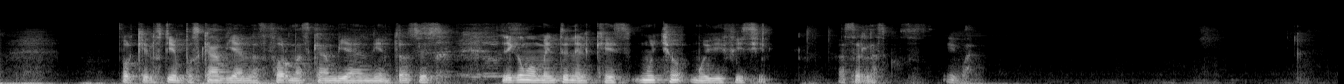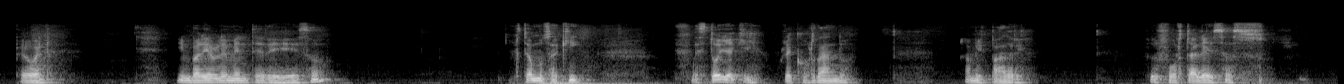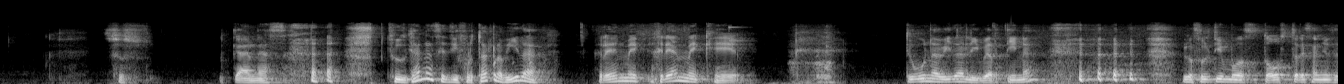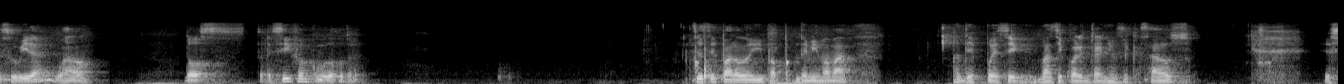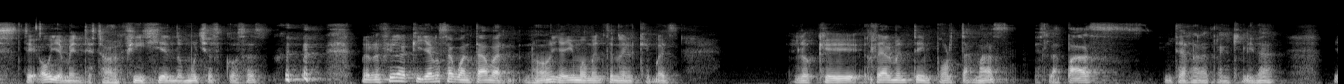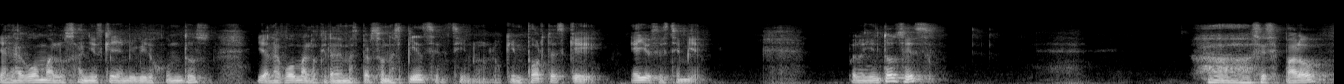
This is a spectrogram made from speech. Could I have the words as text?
Porque los tiempos cambian, las formas cambian y entonces llega un momento en el que es mucho, muy difícil hacer las cosas igual. Pero bueno, invariablemente de eso, estamos aquí, estoy aquí recordando a mi padre, sus fortalezas, sus ganas, sus ganas de disfrutar la vida. Créanme, créanme que tuvo una vida libertina los últimos dos, tres años de su vida. Wow. Dos, tres, sí, fueron como dos o tres. Se separó de mi, papá, de mi mamá después de más de 40 años de casados. Este, obviamente estaban fingiendo muchas cosas. Me refiero a que ya no se aguantaban, ¿no? Y hay un momento en el que, pues, lo que realmente importa más es la paz interna, la tranquilidad, y a la goma los años que hayan vivido juntos, y a la goma lo que las demás personas piensen, sino lo que importa es que ellos estén bien. Bueno, y entonces ah, se separó.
